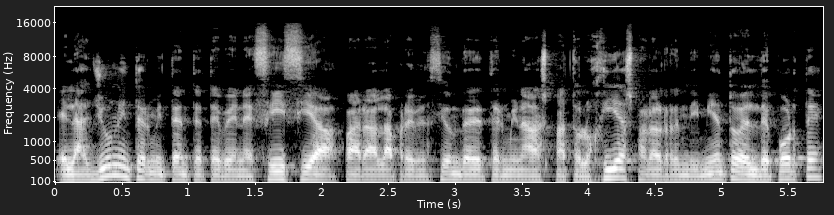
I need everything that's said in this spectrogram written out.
El ayuno intermitente te beneficia para la prevención de determinadas patologías, para el rendimiento del deporte.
